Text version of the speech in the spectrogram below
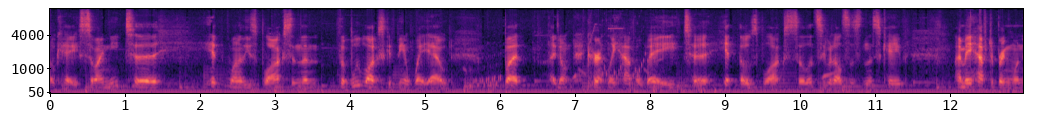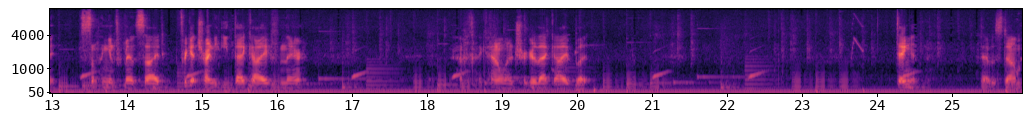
Okay, so I need to hit one of these blocks, and then the blue blocks give me a way out. But I don't currently have a way to hit those blocks, so let's see what else is in this cave. I may have to bring one something in from outside. Forget trying to eat that guy from there. I kind of want to trigger that guy, but Dang it. That was dumb.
